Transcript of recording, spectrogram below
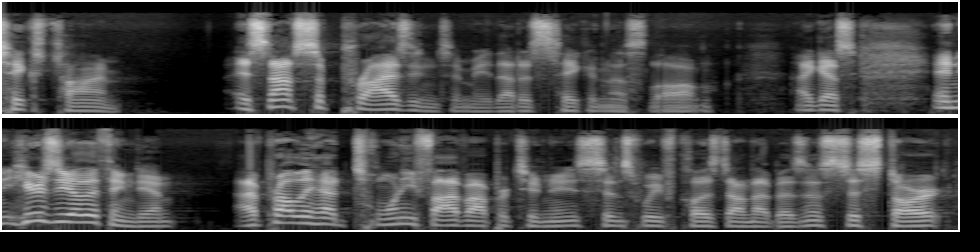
takes time. It's not surprising to me that it's taken this long, I guess. And here's the other thing, Dan. I've probably had 25 opportunities since we've closed down that business to start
